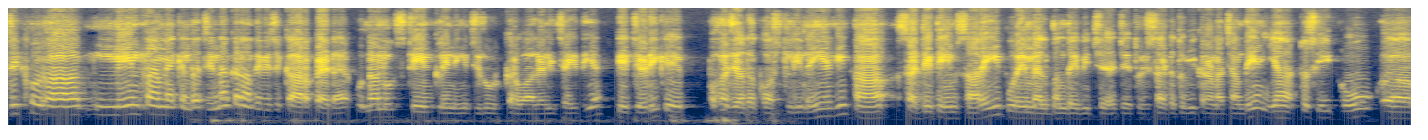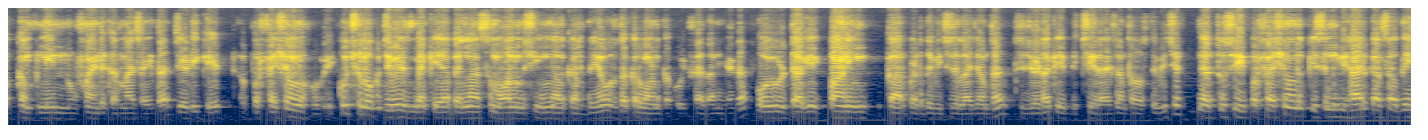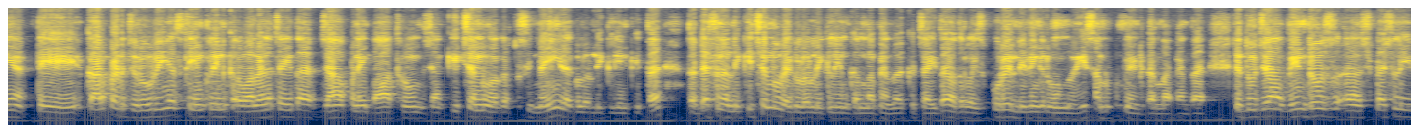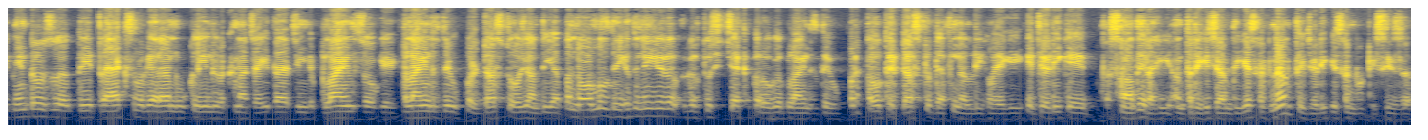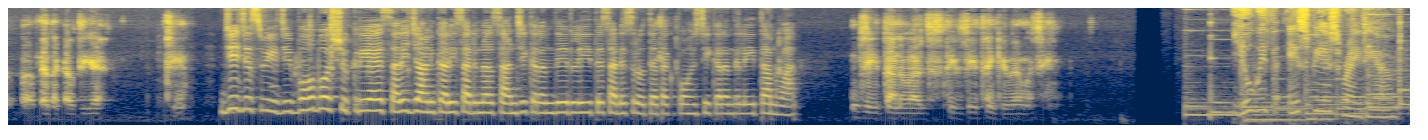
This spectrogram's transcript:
ਦੇਖੋ ਮੇਨ ਤਾਂ ਮੈਂ ਕਹਿੰਦਾ ਜਿੰਨਾ ਘਰਾਂ ਦੇ ਵਿੱਚ ਕਾਰਪੈਟ ਹੈ, ਉਹਨਾਂ ਨੂੰ ਸਟੀਮ ਕਲੀਨਿੰਗ ਜ਼ਰੂਰ ਕਰਵਾ ਲੈਣੀ ਚਾਹੀਦੀ ਹੈ ਕਿ ਜਿਹੜੀ ਕਿ ਬਹੁਤ ਜ਼ਿਆਦਾ ਕਾਸਟਲੀ ਨਹੀਂ ਹੈਗੀ। ਸਾਡੀ ਟੀਮ ਸਾਰੇ ਹੀ ਪੂਰੇ ਮੈਲਬਨ ਦੇ ਵਿੱਚ ਜੇ ਤੁਸੀਂ ਸਾਡੇ ਤੋਂ ਵੀ ਕਰਾਉਣਾ ਚਾਹੁੰਦੇ ਆ ਜਾਂ ਤੁਸੀਂ ਉਹ ਕੰਪਨੀ ਨੂੰ ਫਾਈਂਡ ਕਰਨਾ ਚਾਹੀਦਾ ਜਿਹੜੀ ਕਿ ਪ੍ਰੋਫੈਸ਼ਨਲ ਹੋਵੇ। ਕੁਝ ਲੋਕ ਜਿਵੇਂ ਮੈਂ ਕਿਹਾ ਪਹਿਲਾਂ ਸਮਾਲ ਮਸ਼ੀਨ ਨਾਲ ਕਰਦੇ ਆ ਉਸ ਦਾ ਕਰਵਾਉਣ ਦਾ ਕੋਈ ਫਾਇਦਾ ਨਹੀਂ ਹੈਗਾ। ਉਹ ਉਲਟਾ ਕਿ ਪਾਣੀ ਕਾਰਪੈਟ ਦੇ ਵਿੱਚ ਚਲਾ ਜਾਂਦਾ ਜਿਹੜਾ ਕਿ ਵਿੱਚੇ ਰਹਿ ਜਾਂਦਾ ਉਸ ਦੇ ਵਿੱਚ। ਤੁਸੀਂ ਪ੍ਰੋਫੈਸ਼ਨਲ ਕਿਸੇ ਨੂੰ ਵੀ ਹਾਇਰ ਕਰ ਸਕਦੇ ਆ, ਤੇ ਕਾਰਪੈਟ ਜ਼ਰੂਰੀ ਹੈ ਸਟੀਮ ਕਲੀਨ ਕਰਵਾ ਲੈਣਾ ਚਾਹੀਦਾ ਜਾਂ ਆਪਣੇ ਬਾਥਰੂਮ ਜਾਂ ਕਿਚਨ ਨੂੰ ਅਗਰ ਤੁਸੀਂ ਨਹੀਂ ਰੈਗੂਲਰਲੀ ਕਲੀਨ ਕੀਤਾ ਤਾਂ ਡੈਫੀਨਿਟਲੀ ਕਿਚਨ ਨੂੰ ਰੈਗੂਲਰਲੀ ਕਲੀਨ ਕਰਨਾ ਪੈਂਦਾ ਇੱਕ ਚਾਹੀਦਾ ਅਦਰਵਾਈਜ਼ ਪੂਰੇ ਲਿਵਿੰਗ ਰੂਮ ਨੂੰ ਹੀ ਸਾਨੂੰ ਪੇਂਟ ਕਰਨਾ ਪੈਂਦਾ ਹੈ। ਤੇ ਦੂਜਾ ਵਿੰਡੋਜ਼ ਸਪੈਸ਼ਲੀ ਵਿੰਡੋਜ਼ ਦੇ ਟਰੈਕਸ ਵਗੈਰਾ ਨੂੰ ਕਲੀਨ ਰੱਖਣਾ ਚਾਹੀਦਾ ਜਿਵੇਂ ਬਲਾਈਂਡਸ ਹੋ ਗਏ ਬਲਾਈਂਡਸ ਦੇ ਉੱਪਰ ਡਸਟ ਹੋ ਜਾਂਦੀ ਹੈ। ਆਪਾਂ ਨਾਰਮਲ ਦੇਖਦੇ ਨਹੀਂ ਅਗਰ ਤੁਸੀਂ ਚੈੱਕ ਕਰੋਗੇ ਬਲਾਈਂਡਸ ਦੇ ਉੱਪਰ ਤਾਂ ਉੱਥੇ ਡਸਟ ਡੈਫੀਨਿਟਲੀ ਹੋਏਗੀ ਕਿ ਜਿਹੜੀ ਕਿ ਸਾਹ ਦੇ ਰਹੀ ਅੰਦਰ ਹੀ ਜਾਂਦੀ ਹੈ ਸਾਡੇ ਨਾਲ ਤੇ ਜਿਹੜੀ ਕਿ ਸਾਨੂੰ ਡਿਸੀਜ਼ ਪੈਦਾ ਕਰਦੀ ਹੈ। ਜੀ। ਜੀ ਜਸਵੀਰ ਜੀ ਬਹੁਤ ਬਹੁਤ ਸ਼ੁਕਰੀਆ ਇਹ ਸਾਰੀ ਜਾਣਕਾਰੀ ਸਾਡੇ ਨਾਲ ਸਾਂਝੀ ਕਰਨ ਦੇ ਲਈ ਤੇ ਸਾਡੇ ਸਰੋਤਿਆਂ ਤੱਕ ਪਹੁੰਚੀ ਕਰਨ ਦੇ ਲਈ। ਧੰਨਵਾਦ। ਜੀ ਧੰਨਵਾਦ Jasdeep ji thank you very much with SBS Radio.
